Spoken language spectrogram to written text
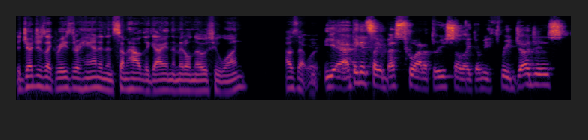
the judges like raise their hand and then somehow the guy in the middle knows who won. How's that work? Yeah, I think it's like best two out of three. So like there'll be three judges.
